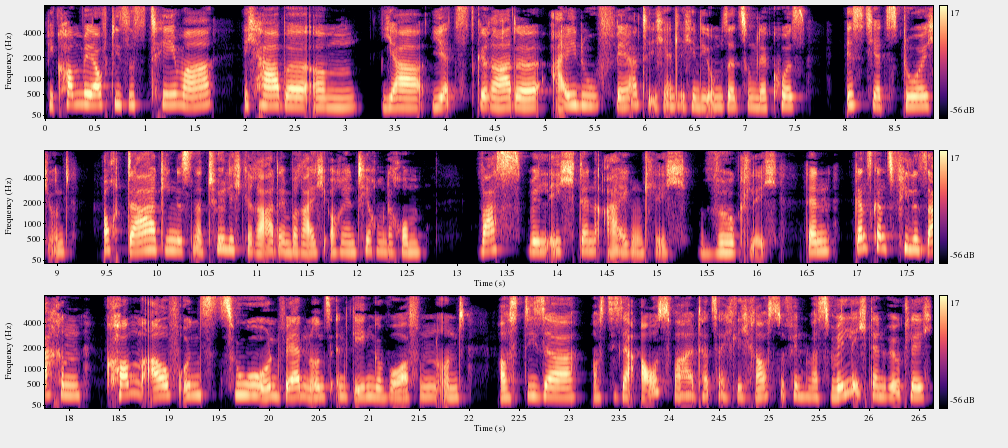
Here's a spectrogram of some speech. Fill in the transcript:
wie kommen wir auf dieses Thema? Ich habe ähm, ja jetzt gerade IDU fertig, endlich in die Umsetzung. Der Kurs ist jetzt durch und auch da ging es natürlich gerade im Bereich Orientierung darum, was will ich denn eigentlich wirklich? Denn ganz, ganz viele Sachen kommen auf uns zu und werden uns entgegengeworfen und aus dieser, aus dieser Auswahl tatsächlich rauszufinden, was will ich denn wirklich,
